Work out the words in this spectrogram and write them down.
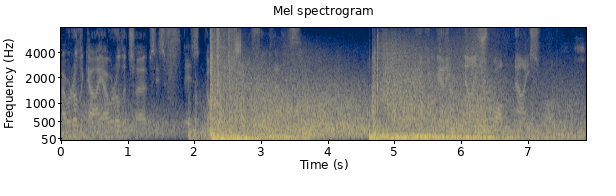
Our other guy, our other Terps, is is got like nearly full health. You can get him, nice one, nice one.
